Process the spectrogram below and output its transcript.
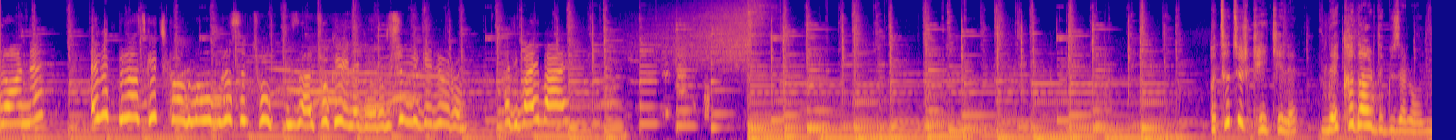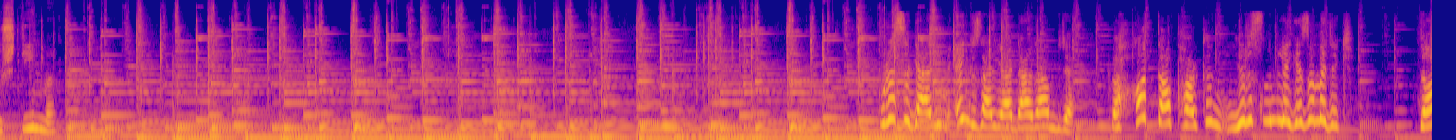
Alo anne. Evet biraz geç kaldım ama burası çok güzel. Çok eğleniyorum. Şimdi geliyorum. Hadi bay bay. Atatürk heykeli ne kadar da güzel olmuş değil mi? Burası geldiğim en güzel yerlerden biri. Ve hatta parkın yarısını bile gezemedik. Dağ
